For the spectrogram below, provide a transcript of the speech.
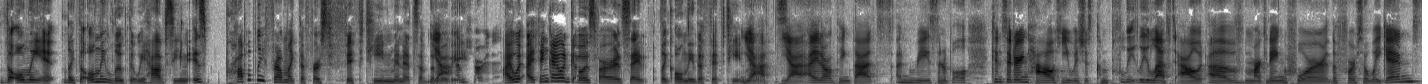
the only like the only Luke that we have seen is probably from like the first 15 minutes of the Yeah, movie. I'm sure it is. I would I think I would go as far as say like only the 15 yeah, minutes. yeah, I don't think that's unreasonable considering how he was just completely left out of marketing for The Force Awakens.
